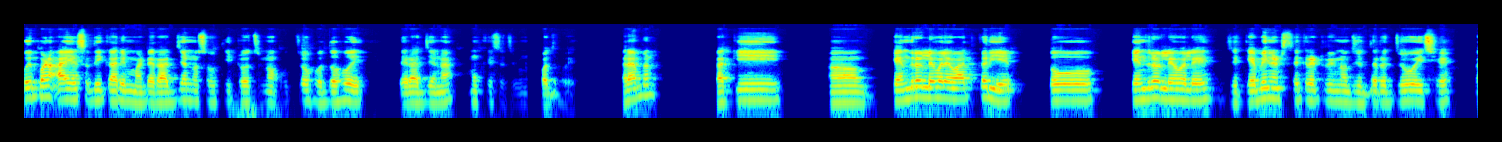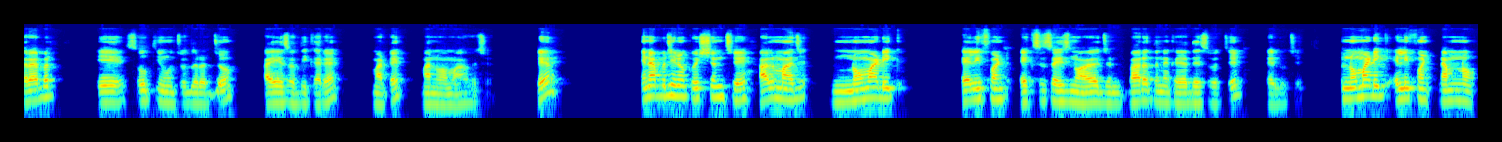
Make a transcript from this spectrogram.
કોઈ પણ આઈએસ અધિકારી માટે રાજ્યનો સૌથી ટોચનો ઊંચો હોદ્દો હોય તે રાજ્યના મુખ્ય સચિવનું પદ હોય. બરાબર? બાકી કેન્દ્ર લેવલે વાત કરીએ તો કેન્દ્ર લેવલે જે કેબિનેટ સેક્રેટરીનો જે દરજ્જો હોય છે, બરાબર? એ સૌથી ઊંચો દરજ્જો આઈએસ અધિકારી માટે માનવામાં આવે છે. ક્લિયર એના પછીનો ક્વેશ્ચન છે, હાલમાં જ નોમાડિક એલિફન્ટ એક્સરસાઇઝનું આયોજન ભારત અને કયા દેશ વચ્ચે થયેલું છે? નોમાડિક એલિફન્ટ નામનો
